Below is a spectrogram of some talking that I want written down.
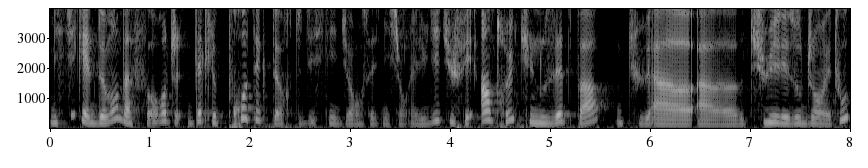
Mystique elle demande à Forge d'être le protecteur de Destiny durant cette mission. Elle lui dit tu fais un truc, tu nous aides pas, tu as à tuer les autres gens et tout,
